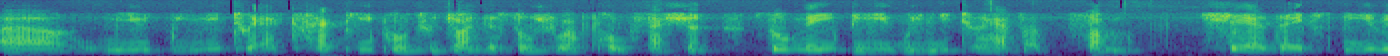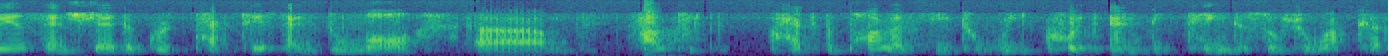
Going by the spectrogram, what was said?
uh, we, we need to attract people to join the social work profession. So maybe we need to have a, some share the experience and share the good practice and do more um, how to have the policy to recruit and retain the social workers.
